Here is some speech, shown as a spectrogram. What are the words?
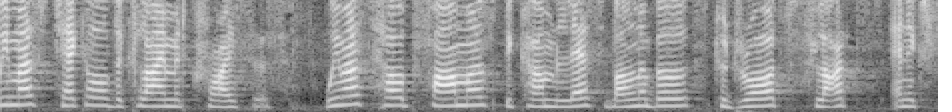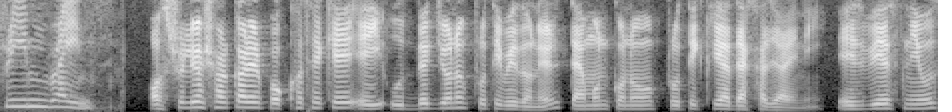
We must tackle the climate crisis. We must help farmers become less vulnerable to droughts, floods, and extreme rains. অস্ট্রেলীয় সরকারের পক্ষ থেকে এই উদ্বেগজনক প্রতিবেদনের তেমন কোনো প্রতিক্রিয়া দেখা যায়নি। এসবিএস নিউজ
